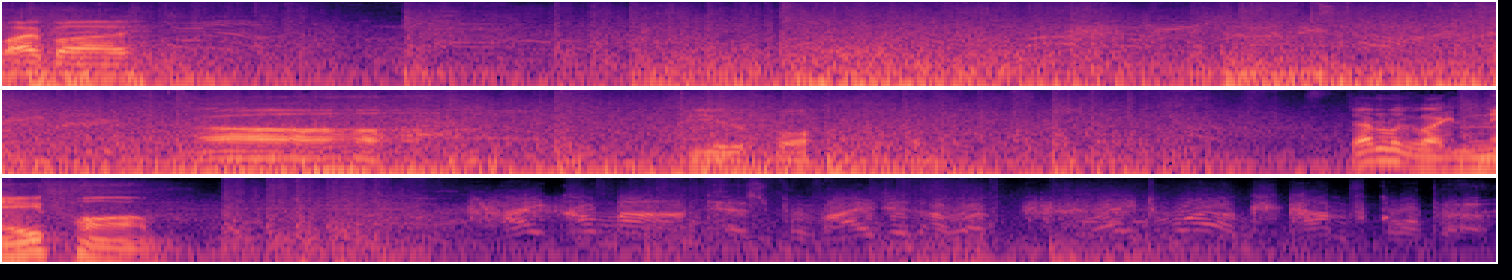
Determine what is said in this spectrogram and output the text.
Bye bye Oh, beautiful. That looked like napalm. High command has provided our great work, Kampfgruppe.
